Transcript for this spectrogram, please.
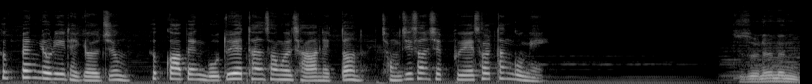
흑백 요리 대결 중 흑과 백 모두의 탄성을 자아냈던 정지선 셰프의 설탕공예. 지선이는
